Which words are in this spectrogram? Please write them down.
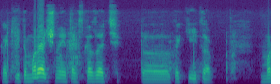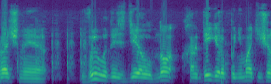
какие-то мрачные, так сказать, э, какие-то мрачные выводы сделал, но Хайдеггера понимать еще,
